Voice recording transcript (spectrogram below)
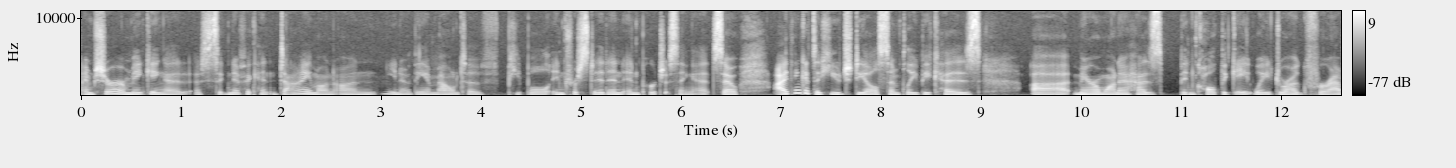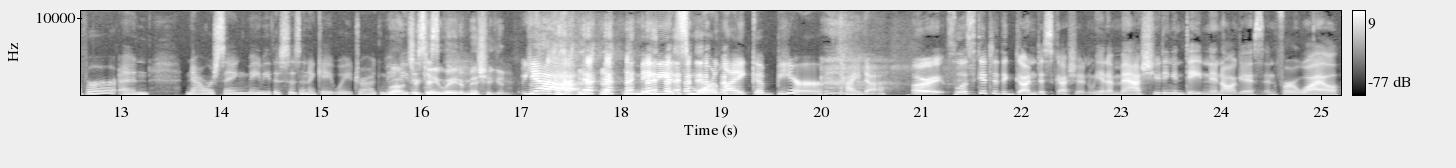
I'm sure are making a, a significant dime on, on, you know, the amount of people interested in, in purchasing it. So I think it's a huge deal simply because uh, marijuana has been called the gateway drug forever. And now we're saying maybe this isn't a gateway drug. Maybe well, it's a this is gateway to Michigan. yeah. Maybe it's more like a beer, kind of. All right, so let's get to the gun discussion. We had a mass shooting in Dayton in August, and for a while,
